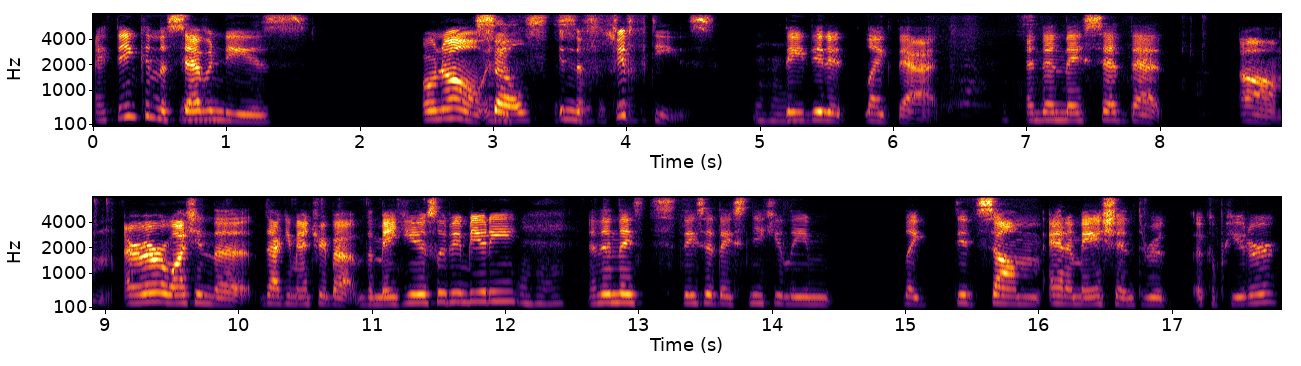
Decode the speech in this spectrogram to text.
I think in the Yeah. 70s. Oh no, in the, cells. in the cells, yeah. 50s. Mhm. They did it like that. And then they said that um I remember watching the documentary about the making of Sleeping Beauty Mhm. and then they they said they sneakily like did some animation through a computer.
